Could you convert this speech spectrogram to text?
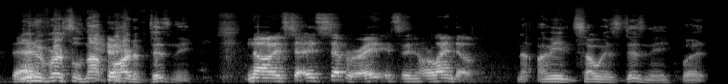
that. Universal's not part of Disney. No, it's it's separate, right? It's in Orlando. No, I mean so is Disney, but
